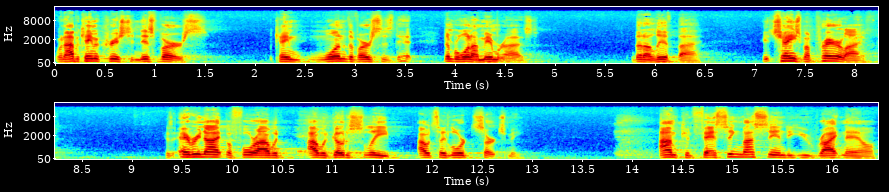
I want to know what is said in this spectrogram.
When I became a Christian, this verse became one of the verses that, number one, I memorized, but I lived by. It changed my prayer life. Because every night before I would, I would go to sleep, I would say, Lord, search me. I'm confessing my sin to you right now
